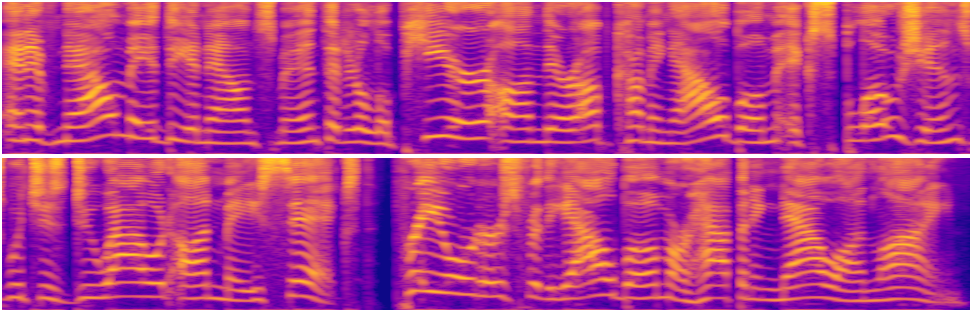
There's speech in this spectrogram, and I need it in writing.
and have now made the announcement that it'll appear on their upcoming album, Explosions, which is due out on May 6th. Pre orders for the album are happening now online.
